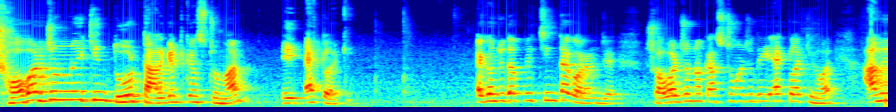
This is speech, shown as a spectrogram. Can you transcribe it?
সবার জন্যই কিন্তু টার্গেট কাস্টমার এই এক লাখই। এখন যদি আপনি চিন্তা করেন যে সবার জন্য কাস্টমার যদি এক লাখই হয়, আমি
